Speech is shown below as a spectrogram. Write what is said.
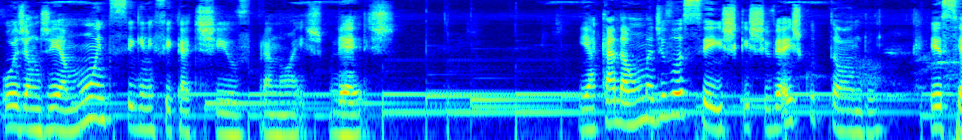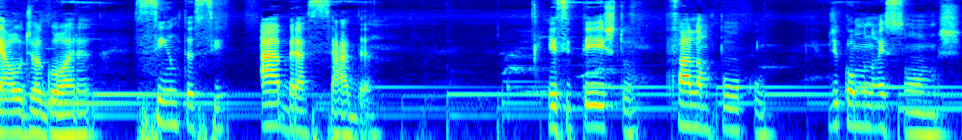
Hoje é um dia muito significativo para nós, mulheres. E a cada uma de vocês que estiver escutando esse áudio agora, sinta-se abraçada. Esse texto fala um pouco de como nós somos.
